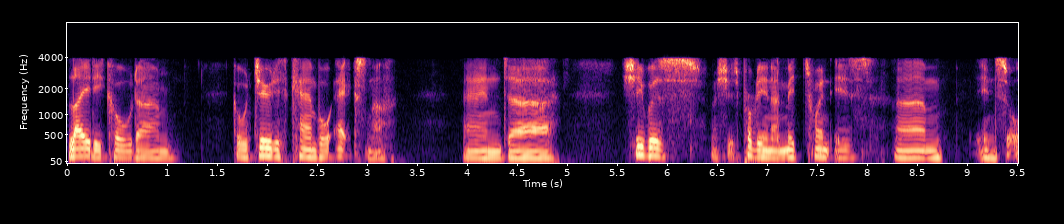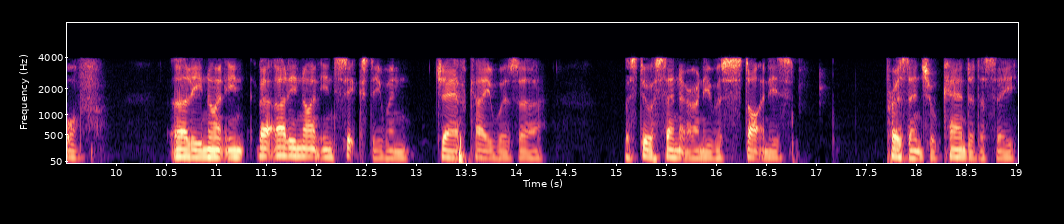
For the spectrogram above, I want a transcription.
lady called um, called Judith Campbell Exner, and uh, she was well, she was probably in her mid twenties um, in sort of early nineteen about early nineteen sixty when JFK was uh, was still a senator and he was starting his presidential candidacy.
